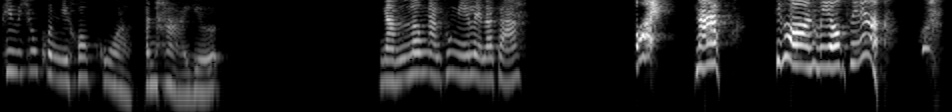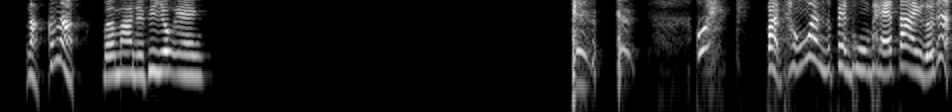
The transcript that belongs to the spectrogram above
พี่ไม่ชอบคนมีครอบครัว ปัญหาเยอะ งั้นเริ่มงานพรุ่งนี้เลยนะจ๊ะหนัก พี่พรมายกสิเนี่ยหนักก็หนัก มามาเดี๋ยวพี่ยกเองปัดทั้งวันจะเป็นภูมิแพ้ตายอยู่แล้วเนี่ย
